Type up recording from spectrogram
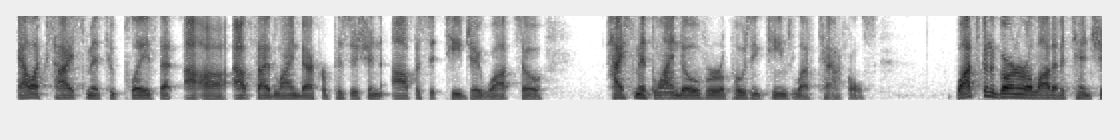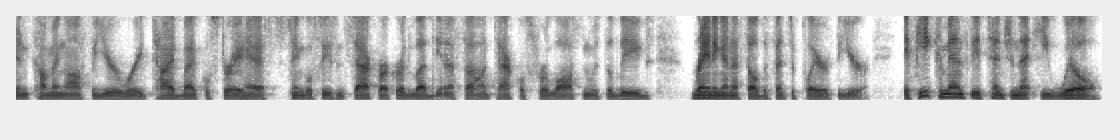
Alex Highsmith, who plays that uh, outside linebacker position opposite TJ Watt. So Highsmith lined over opposing teams' left tackles. Watt's going to garner a lot of attention coming off a year where he tied Michael Strahan's single season sack record, led the NFL in tackles for loss, and was the league's reigning NFL Defensive Player of the Year. If he commands the attention that he will,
